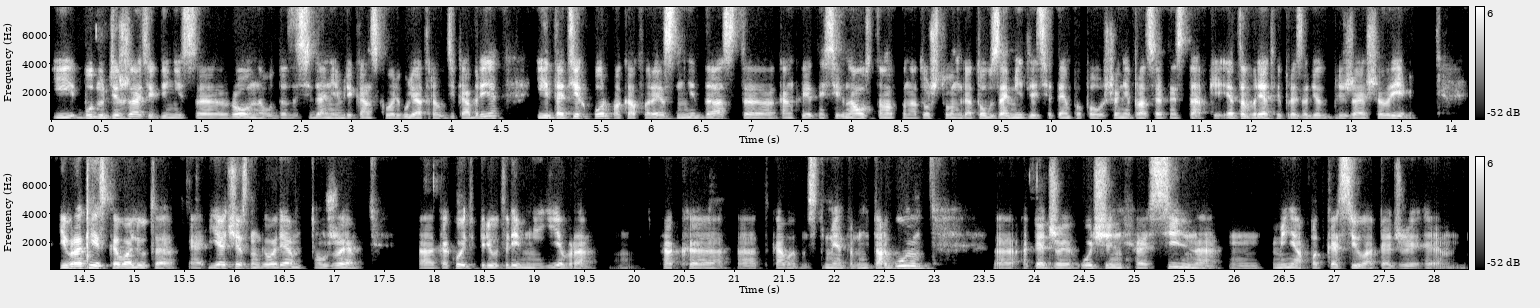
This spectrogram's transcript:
и буду держать их, Денис, э, ровно до заседания американского регулятора в декабре и до тех пор, пока ФРС не даст э, конкретный сигнал установку на то, что он готов замедлить темпы повышения процентной ставки. Это вряд ли произойдет в ближайшее время. Европейская валюта, э, я, честно говоря, уже э, какой-то период времени евро как э, таковым инструментом не торгую. Опять же, очень сильно меня подкосил, опять же, эм,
